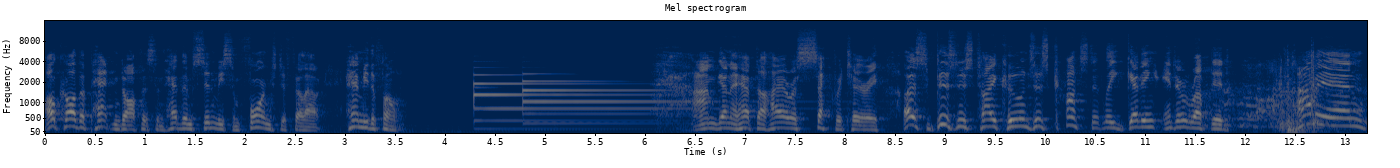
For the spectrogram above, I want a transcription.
I'll call the patent office and have them send me some forms to fill out. Hand me the phone. I'm gonna have to hire a secretary. Us business tycoons is constantly getting interrupted. Come in.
